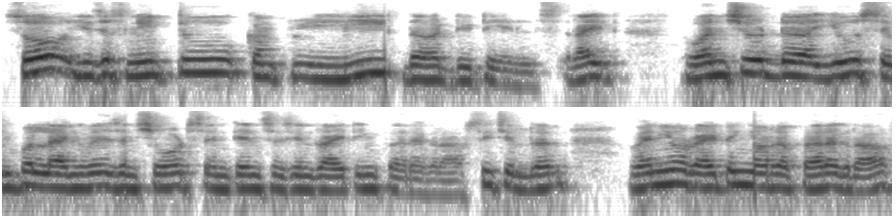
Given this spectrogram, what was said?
So you just need to complete the details right? One should uh, use simple language and short sentences in writing paragraphs. See children when you're writing your paragraph,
